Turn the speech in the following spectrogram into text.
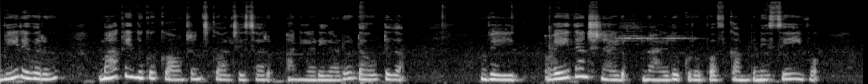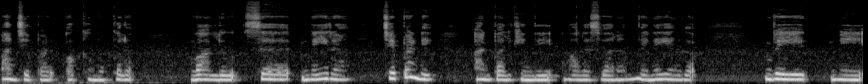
మీరెవరు? మాకెందుకు కాన్ఫరెన్స్ కాల్ చేశారు? అని అడిగాడు డౌట్గా. Ved Vedansh Naidu Naidu group of company CEO అని చెప్పాడు ఒక్క ముక్కలో. వాళ్ళు సార్ మీరా? చెప్పండి అని పలికింది వాళ్ళ స్వరం వినయంగా. వే మీ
